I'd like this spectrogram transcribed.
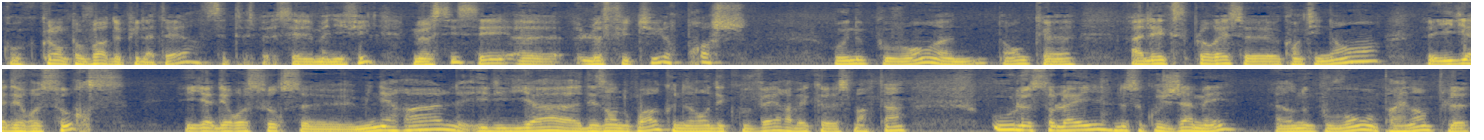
que, l'on peut voir depuis la Terre, c'est magnifique, mais aussi c'est euh, le futur proche où nous pouvons euh, donc aller explorer ce continent. Il y a des ressources, il y a des ressources minérales, il y a des endroits que nous avons découverts avec ce Martin où le soleil ne se couche jamais. Alors nous pouvons, par exemple,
